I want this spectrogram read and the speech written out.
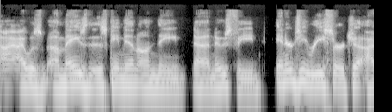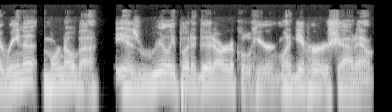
I, I, was amazed that this came in on the uh, news feed. Energy researcher Irina Mironova has really put a good article here. Want to give her a shout out.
